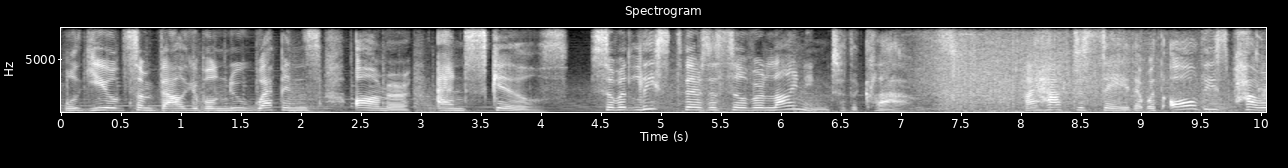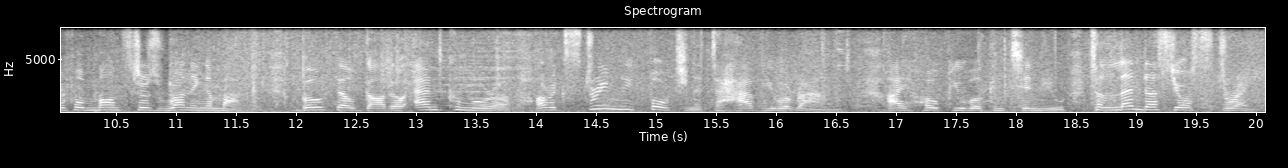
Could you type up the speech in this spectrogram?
will yield some valuable new weapons, armor, and skills. So at least there's a silver lining to the clouds. I have to say that with all these powerful monsters running amok, both Elgado and Kamura are extremely fortunate to have you around. I hope you will continue to lend us your strength.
